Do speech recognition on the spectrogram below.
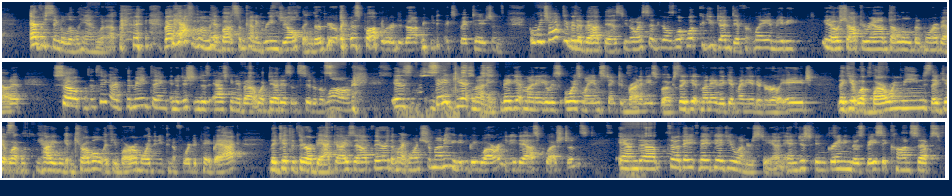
Every single little hand went up. About half of them had bought some kind of green gel thing that apparently was popular and did not meet expectations. But we talked a bit about this. You know, I said, "Girl, what what could you have done differently?" And maybe you know, shopped around, thought a little bit more about it. So the thing, I, the main thing, in addition to asking about what debt is instead of a loan, is they get money. They get money. It was always my instinct in writing these books. They get money. They get money at an early age. They get what borrowing means. They get what how you can get in trouble if you borrow more than you can afford to pay back. They get that there are bad guys out there that might want your money. You need to be wary. You need to ask questions. And uh, so they, they, they do understand. And just ingraining those basic concepts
